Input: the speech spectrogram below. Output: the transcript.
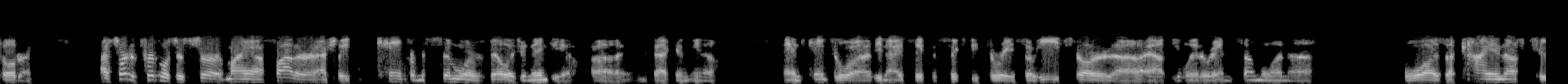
children. I started Privilege to Serve. My uh, father actually came from a similar village in India uh, back in, you know, and came to uh, the United States at 63. So he started uh, out illiterate, and someone uh, was uh, kind enough to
